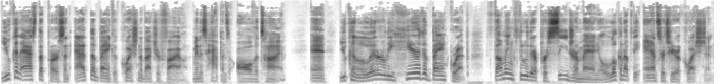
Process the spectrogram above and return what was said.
you can ask the person at the bank a question about your file. I mean, this happens all the time. And you can literally hear the bank rep thumbing through their procedure manual, looking up the answer to your question.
